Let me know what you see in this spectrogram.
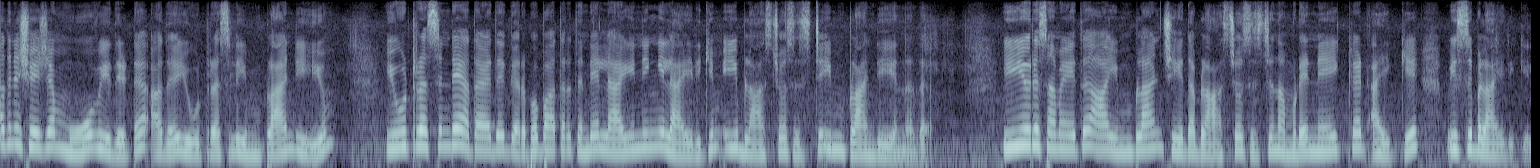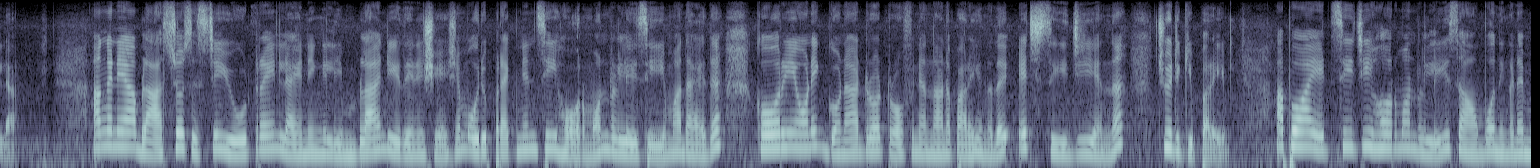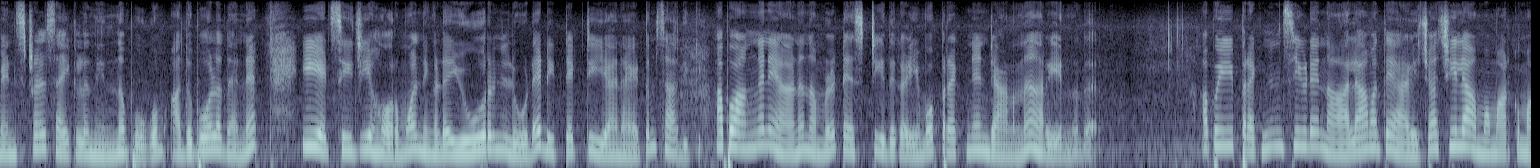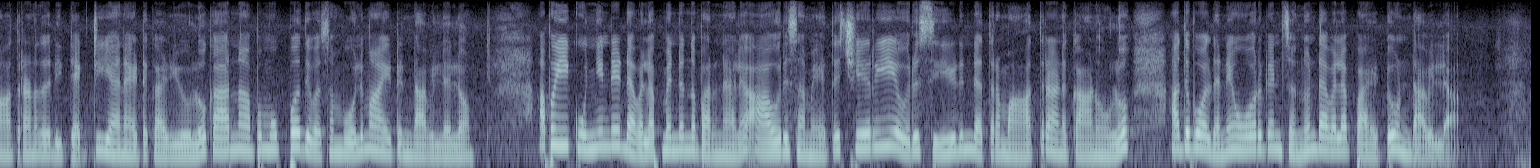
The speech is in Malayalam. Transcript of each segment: അതിനുശേഷം മൂവ് ചെയ്തിട്ട് അത് യൂട്രസിൽ ഇംപ്ലാന്റ് ചെയ്യും. യൂട്രസിന്റെ അതായത് ഗർഭപാത്രത്തിന്റെ ലൈനിങ്ങിലായിരിക്കും ഈ ബ്ലാസ്റ്റോസിസ്റ്റ് ഇംപ്ലാന്റ് ചെയ്യുന്നത്. ഈ ഒരു സമയത്ത് ആ ഇംപ്ലാന്റ് ചെയ്ത ബ്ലാസ്റ്റോസിസ്റ്റ് നമ്മുടെ നേക്കഡ് ഐക്ക് വിസിബിൾ ആയിരിക്കില്ല. അങ്ങനെ ആ ബ്ലാസ്റ്റോസിസ്റ്റ് യൂട്രൈൻ ലൈനിങ്ങിൽ ഇംപ്ലാന്റ് ചെയ്തതിന് ശേഷം ഒരു പ്രഗ്നൻസി ഹോർമോൺ റിലീസ് ചെയ്യും. അതായത് കോറിയോണിക് ഗൊണാഡ്രോട്രോഫിൻ എന്നാണ് പറയുന്നത് എച്ച് സി ജി എന്ന് ചുരുക്കി പറയും. അപ്പോൾ ആ H C G hormone release ആകുമ്പോൾ നിങ്ങളുടെ മെൻസ്ട്രൽ സൈക്കിൾ നിന്ന് പോകും. അതുപോലെ തന്നെ ഈ എച്ച് സി ജി ഹോർമോൺ നിങ്ങളുടെ യൂറിനിലൂടെ ഡിറ്റക്റ്റ് ചെയ്യാനായിട്ടും സാധിക്കും. അപ്പോൾ അങ്ങനെയാണ് നമ്മൾ ടെസ്റ്റ് ചെയ്ത് കഴിയുമ്പോൾ പ്രഗ്നന്റ് ആണെന്ന് അറിയുന്നത്. അപ്പോൾ ഈ പ്രഗ്നൻസിയുടെ നാലാമത്തെ ആഴ്ച ചില അമ്മമാർക്ക് മാത്രമാണ് അത് ഡിറ്റക്റ്റ് ചെയ്യാനായിട്ട് കഴിയുള്ളൂ. കാരണം അപ്പോൾ മുപ്പത് ദിവസം പോലും ആയിട്ടുണ്ടാവില്ലല്ലോ. അപ്പോൾ ഈ കുഞ്ഞിന്റെ ഡെവലപ്മെന്റ് എന്ന് പറഞ്ഞാൽ ആ ഒരു സമയത്ത് ചെറിയ ഒരു സീഡിന്റെ അത്ര മാത്രമാണ് കാണുകയുള്ളൂ അതുപോലെ തന്നെ ഓർഗൻസ് ഒന്നും ഡെവലപ്പായിട്ടും ഉണ്ടാവില്ല.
